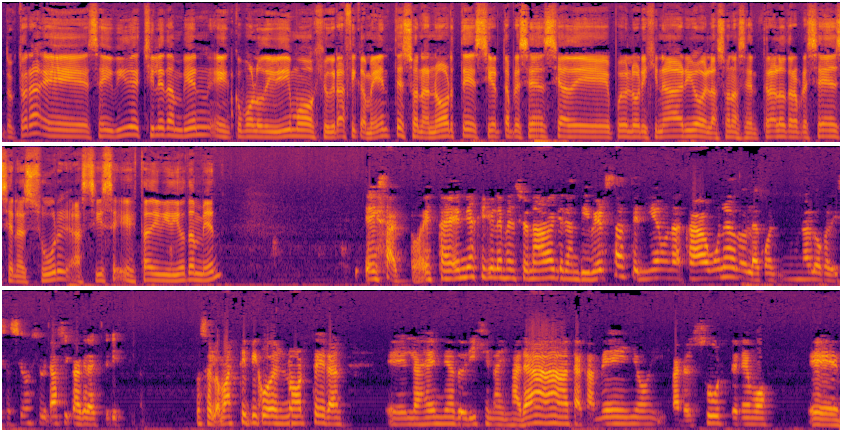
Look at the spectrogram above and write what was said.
Doctora, eh, ¿se divide Chile también en como lo dividimos geográficamente? Zona norte, cierta presencia de pueblo originario, en la zona central otra presencia, en el sur, ¿así se está dividido también? Exacto, estas etnias que yo les mencionaba que eran diversas tenían una, cada una una localización geográfica característica. Entonces lo más típico del norte eran eh, las etnias de origen aymara, tacameño, y para el sur tenemos eh,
